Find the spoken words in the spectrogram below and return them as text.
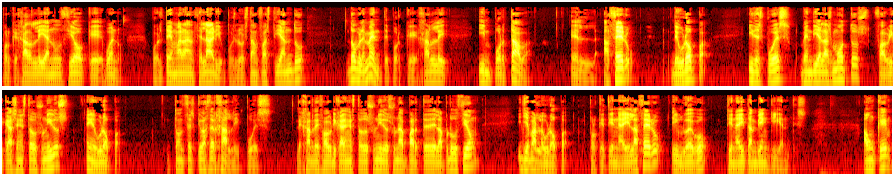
porque Harley anunció que, bueno, por el tema arancelario, pues lo están fastidiando doblemente, porque Harley importaba el acero de Europa y después vendía las motos fabricadas en Estados Unidos en Europa. Entonces, ¿qué va a hacer Harley? Pues dejar de fabricar en Estados Unidos una parte de la producción y llevarla a Europa, porque tiene ahí el acero y luego tiene ahí también clientes. Aunque,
